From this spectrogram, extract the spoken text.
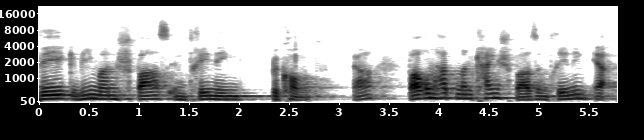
Weg, wie man Spaß im Training bekommt. Ja? Warum hat man keinen Spaß im Training? Ja,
